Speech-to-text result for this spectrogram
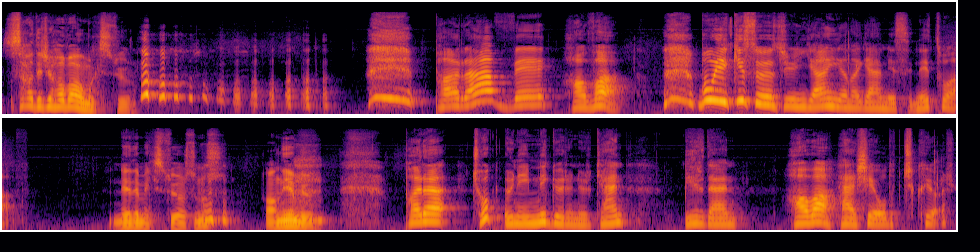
Sadece hava almak istiyorum. Para ve hava. Bu iki sözcüğün yan yana gelmesi ne tuhaf. ne demek istiyorsunuz? Anlayamıyorum. Para çok önemli görünürken birden hava her şey olup çıkıyor.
